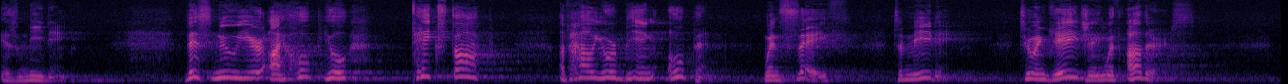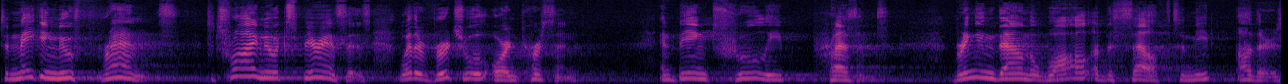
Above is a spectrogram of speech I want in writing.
is meeting. This new year, I hope you'll take stock of how you're being open when safe to meeting, to engaging with others to making new friends, to try new experiences, whether virtual or in person, and being truly present, bringing down the wall of the self to meet others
